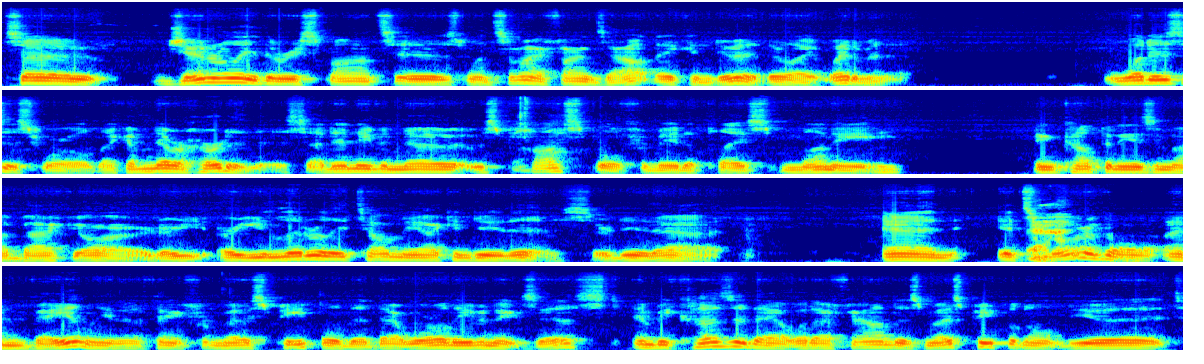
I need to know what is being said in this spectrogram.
So generally, the response is when somebody finds out they can do it, they're like, wait a minute. What is this world? Like, I've never heard of this. I didn't even know it was possible for me to place money in companies in my backyard? Are you, are you literally telling me I can do this or do that? And it's yeah. more of an unveiling, I think, for most people that that world even exists. And because of that, what I found is most people don't view it.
